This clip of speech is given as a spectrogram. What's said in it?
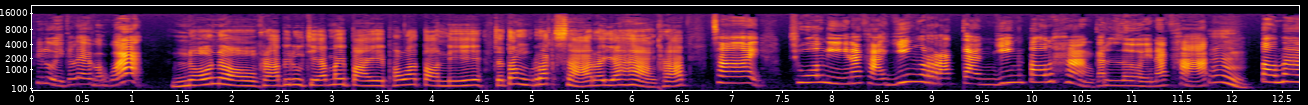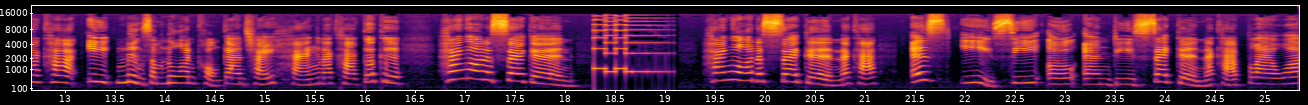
พี่หลุยส์ก็เลยบอกว่า no no ครับ พี่ลูกเจี๊ยบไม่ไป เพราะว่าตอนนี้จะต้องรักษาระยะห่างครับ ใช่ ช่วงนี้นะคะ ยิ่งรักกันยิ่งต้องห่างกันเลยนะคะอืมต่อมาค่ะอีกหนึ่งสำนวนของการใช้ hang นะคะ ก็คือ hang on a second hang on a second นะคะ S E C O N D second นะคะ แปลว่า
